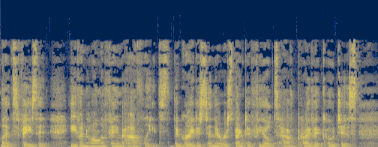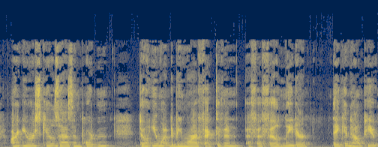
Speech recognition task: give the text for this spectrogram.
Let's face it, even Hall of Fame athletes, the greatest in their respective fields, have private coaches. Aren't your skills as important? Don't you want to be more effective and a fulfilled leader? They can help you.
